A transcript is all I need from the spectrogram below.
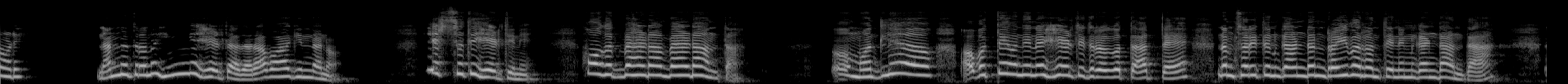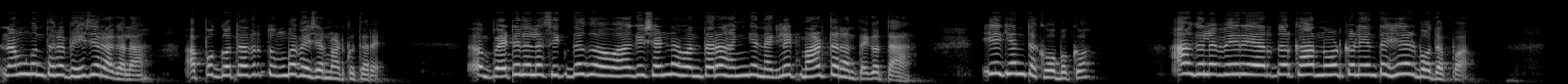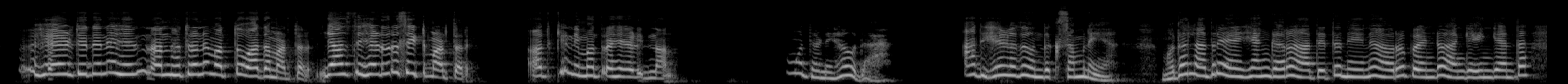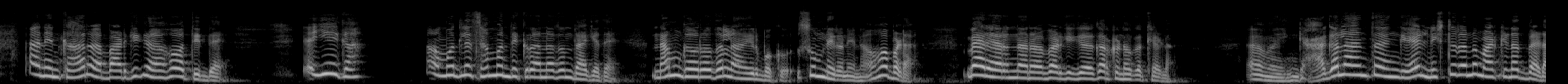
ನೋಡಿ. ನನ್ನ ಹತ್ರನೂ ಹಿಂಗೆ ಹೇಳ್ತಾ ಇದ್ದಾರೆ, ಅವಾಗಿಂದನೂ. ಎಷ್ಟು ಸತಿ ಹೇಳ್ತೀನಿ, ಹೋಗೋದು ಬೇಡ ಬೇಡ ಅಂತ. ಮೊದಲೇ ಅವತ್ತೇ ಒಂದಿನ ಹೇಳ್ತಿದ್ರು ಗೊತ್ತಾ ಅತ್ತೆ ನಮ್ಮ ಸರಿತನ ಗಂಡನ ಡ್ರೈವರ್ ಅಂತೆ ನಿನ್ನ ಗಂಡ ಅಂತ. ನಮಗೊಂಥರ ಬೇಜಾರಾಗಲ್ಲ, ಅಪ್ಪಗೆ ಗೊತ್ತಾದರೂ ತುಂಬ ಬೇಜಾರು ಮಾಡ್ಕೋತಾರೆ. ಪೇಟೆಲೆಲ್ಲ ಸಿಕ್ಕಿದಾಗ ಹಾಗೆ ಸಣ್ಣ ಒಂಥರ ಹಾಗೆ ನೆಗ್ಲೆಕ್ಟ್ ಮಾಡ್ತಾರಂತೆ ಗೊತ್ತಾ. ಈಗ ಎಂತಕ್ಕೆ ಹೋಗ್ಬೇಕು? ಆಗಲ್ಲ ಬೇರೆ ಯಾರ್ದಾರು ಕಾರ್ ನೋಡ್ಕೊಳ್ಳಿ ಅಂತ ಹೇಳ್ಬೋದಪ್ಪ. ಹೇಳ್ತಿದ್ದೇನೆ ನನ್ನ ಹತ್ರನೇ ಮತ್ತು ವಾದ ಮಾಡ್ತಾರೆ. ಜಾಸ್ತಿ ಹೇಳಿದ್ರೆ ಸಿಟ್ಟು ಮಾಡ್ತಾರೆ. ಅದಕ್ಕೆ ನಿಮ್ಮ ಹತ್ರ ಹೇಳಿದ್ದು ನಾನು. ಮುದ್ದಣಿ, ಹೌದಾ? ಅದು ಹೇಳೋದು ಒಂದಕ್ಕೆ ಸಮನೆಯ ಮೊದಲಾದರೆ ಹೆಂಗಾರ ಆತಿತ್ತು ನೀನು, ಅವರು ಫ್ರೆಂಡು ಹಂಗೆ ಹಿಂಗೆ ಅಂತ ನಿನ್ನ ಕಾರ ಬಾಡಿಗೆಗೆ ಹೋತಿದ್ದೆ. ಈಗ ಮೊದಲೇ ಸಂಬಂಧಿಕರು ಅನ್ನೋದೊಂದಾಗಿದೆ. ನಮ್ಮ ಗೌರವದಲ್ಲಿ ಇರಬೇಕು. ಇರಬೇಕು ಸುಮ್ಮನಿರು ನೀನು, ಹೋಗಬೇಡ. ಬೇರೆ ಯಾರನ್ನಾರ ಬಾಡಿಗೆಗೆ ಕರ್ಕೊಂಡು ಹೋಗಕ್ಕೆ ಹೇಳ. ಹಿಂಗೆ ಆಗಲ್ಲ ಅಂತ ಹಂಗೆ ಹೇಳಿ ನಿಷ್ಠರನ್ನು ಮಾಡ್ಕೊಳೋದು ಬೇಡ.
